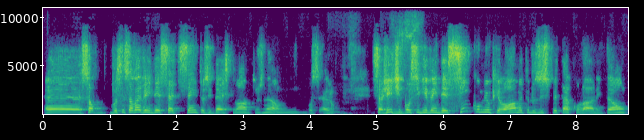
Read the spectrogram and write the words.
é, só, você só vai vender 710 quilômetros? Não. Você, não. Se a gente conseguir vender 5 mil quilômetros, espetacular. Então,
